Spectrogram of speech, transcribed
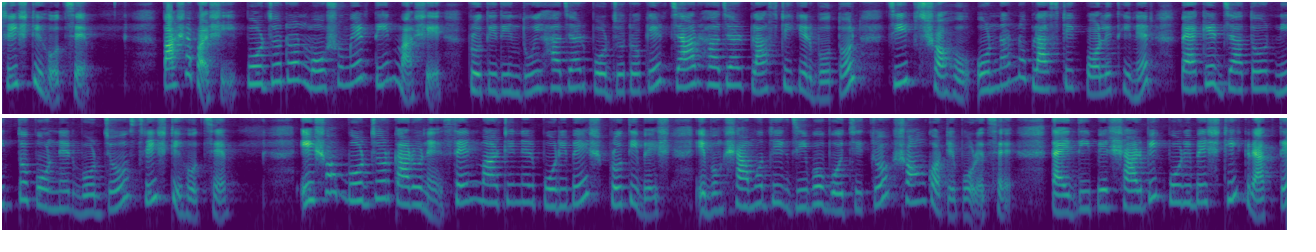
সৃষ্টি হচ্ছে। পাশাপাশি পর্যটন মৌসুমের তিন মাসে প্রতিদিন দুই হাজার পর্যটকের চার হাজার প্লাস্টিকের বোতল, চিপস সহ অন্যান্য প্লাস্টিক পলিথিনের প্যাকেটজাত নিত্য পণ্যের বর্জ্য সৃষ্টি হচ্ছে। এসব বর্জ্যর কারণে সেন্ট মার্টিনের পরিবেশ, প্রতিবেশ এবং সামুদ্রিক জীববৈচিত্র্য সংকটে পড়েছে। তাই দ্বীপের সার্বিক পরিবেশ ঠিক রাখতে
